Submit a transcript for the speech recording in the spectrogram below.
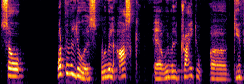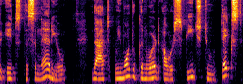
So what we will do is we will ask, uh, we will try to uh, give it the scenario that we want to convert our speech to text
